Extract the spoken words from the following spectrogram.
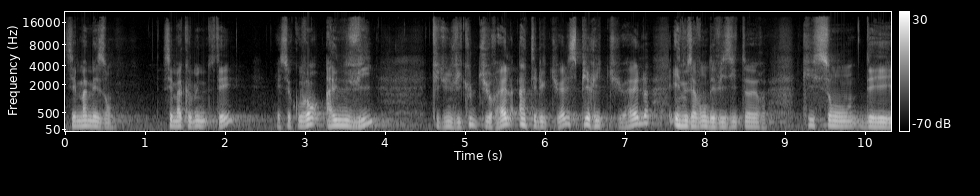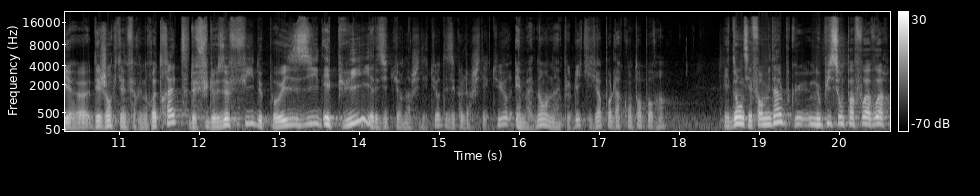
C'est ma maison, c'est ma communauté, et ce couvent a une vie qui est une vie culturelle, intellectuelle, spirituelle. Et nous avons des visiteurs qui sont des, euh, gens qui viennent faire une retraite de philosophie, de poésie. Et puis, il y a des étudiants d'architecture, des écoles d'architecture. Et maintenant, on a un public qui vient pour l'art contemporain. Et donc c'est formidable que nous puissions parfois avoir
